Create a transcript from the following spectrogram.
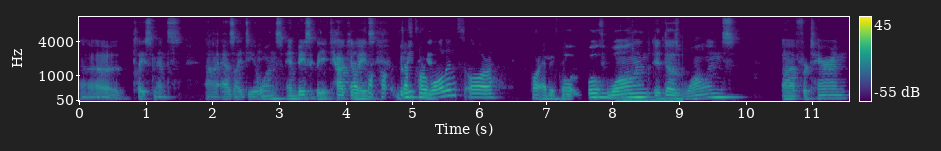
uh, placements uh, as ideal ones, and basically it calculates for, for, just for Wallens or for everything. Both, both Wallen, it does Wallens uh, for Terran.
